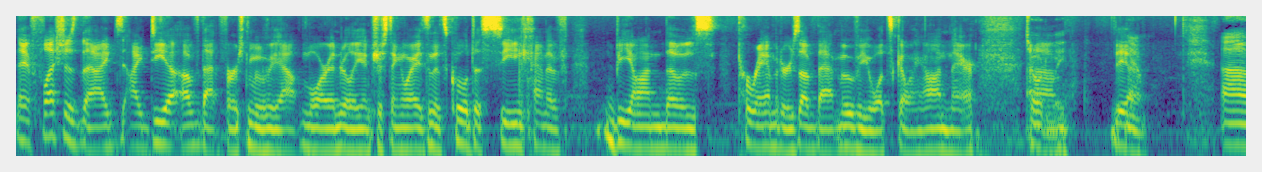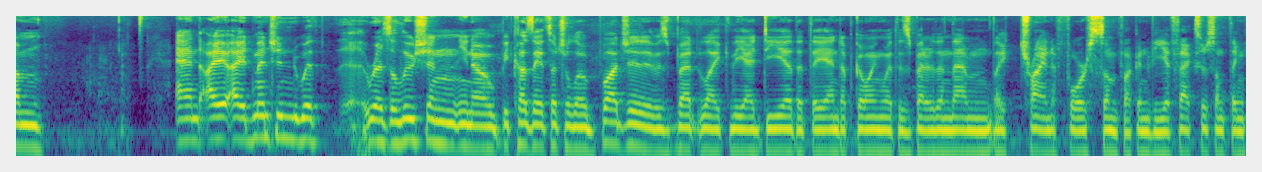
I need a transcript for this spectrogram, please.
it fleshes the idea of that first movie out more in really interesting ways and it's cool to see kind of beyond those parameters of that movie what's going on there Totally. Um, yeah. Yeah. Um, and I, I had mentioned with resolution, you know, because they had such a low budget, it was bet like the idea that they end up going with is better than them like trying to force some fucking VFX or something.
